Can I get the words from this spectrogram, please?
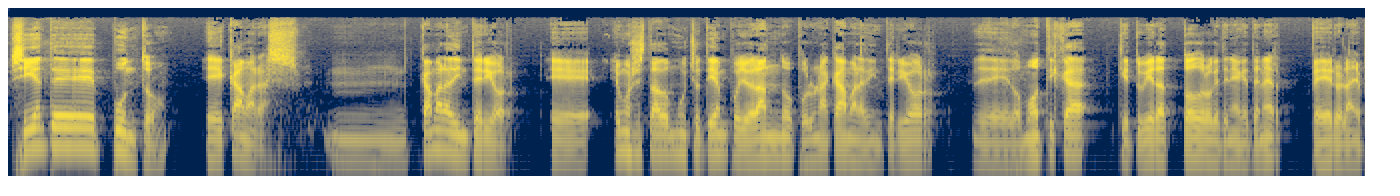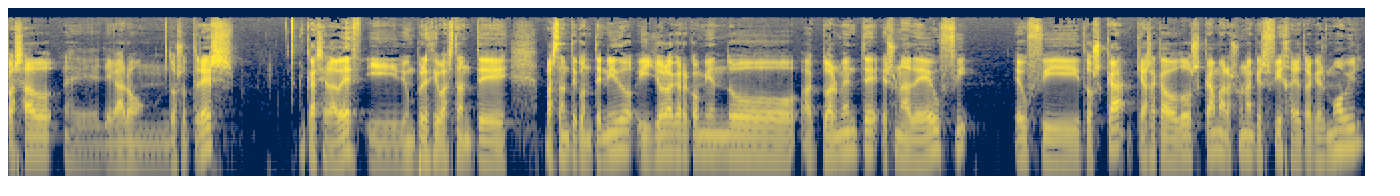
Siguiente punto, eh, cámaras. Mm, cámara de interior. Eh, hemos estado mucho tiempo llorando por una cámara de interior de domótica que tuviera todo lo que tenía que tener, pero el año pasado eh, llegaron dos o tres casi a la vez y de un precio bastante, bastante contenido. Y yo la que recomiendo actualmente es una de Eufy, Eufy 2K, que ha sacado dos cámaras, una que es fija y otra que es móvil.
